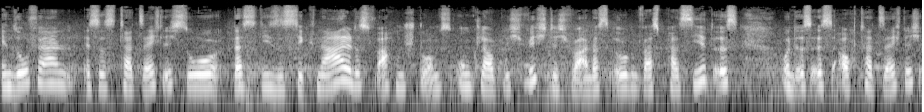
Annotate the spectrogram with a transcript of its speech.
Insofern ist es tatsächlich so, dass dieses Signal des Wachensturms unglaublich wichtig war, dass irgendwas passiert ist. Und es ist auch tatsächlich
